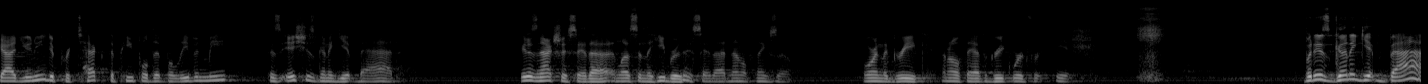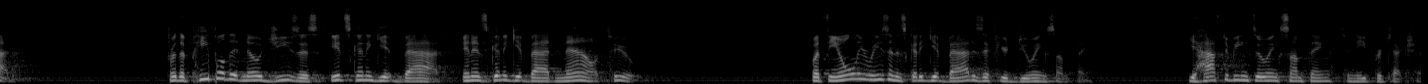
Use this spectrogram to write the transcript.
God, you need to protect the people that believe in me because ish is going to get bad. He doesn't actually say that unless in the Hebrew they say that, and I don't think so. Or in the Greek. I don't know if they have a Greek word for ish. But it's going to get bad. For the people that know Jesus, it's going to get bad. And it's going to get bad now, too. But the only reason it's going to get bad is if you're doing something. you have to be doing something to need protection.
